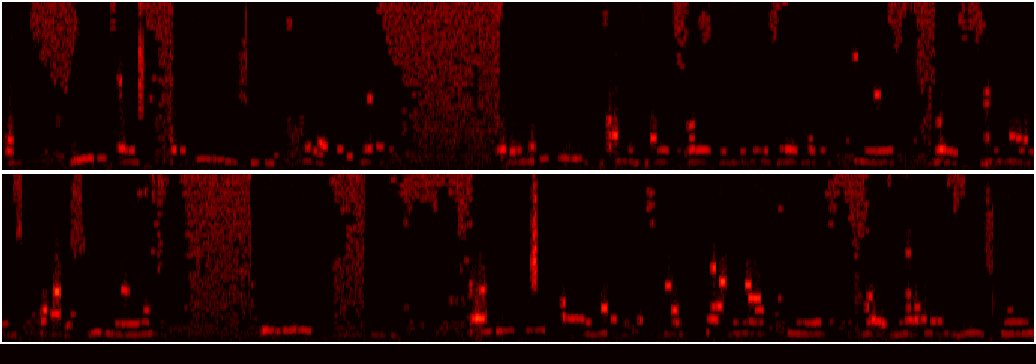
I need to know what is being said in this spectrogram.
that he is saving his prayer. So when you talk about what it is over here, what God shall do, so you people have to have that out here, what man you can.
